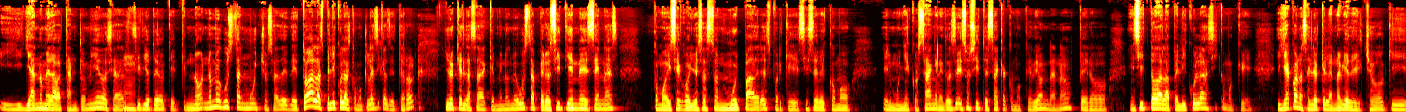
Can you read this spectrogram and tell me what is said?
y ya no me daba tanto miedo. O sea, Mm. sí, yo tengo que, que no, no me gustan mucho. O sea, de, de todas las películas como clásicas de terror, yo creo que es la saga que menos me gusta, pero sí tiene escenas, como dice Goyo, esas son muy padres porque sí se ve como el muñeco sangre. Entonces, eso sí te saca como que de onda, ¿no? Pero en sí, toda la película, así como que. Y ya cuando salió que la novia del Chucky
